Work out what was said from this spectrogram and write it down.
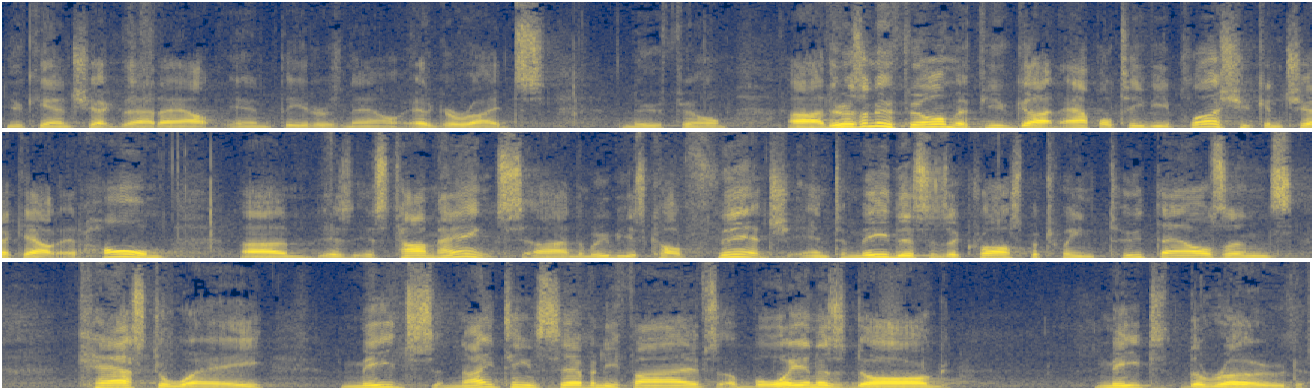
You can check that out in theaters now. Edgar Wright's new film. Uh, there's a new film. If you've got Apple TV Plus, you can check out at home. Uh, is, is Tom Hanks. Uh, the movie is called Finch, and to me, this is a cross between 2000's Castaway meets 1975's A Boy and His Dog meet The Road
